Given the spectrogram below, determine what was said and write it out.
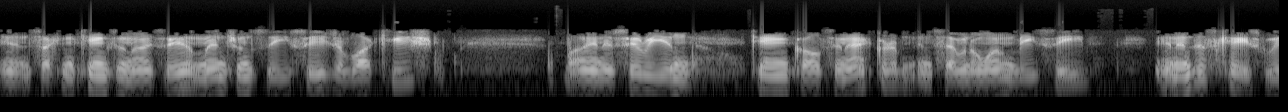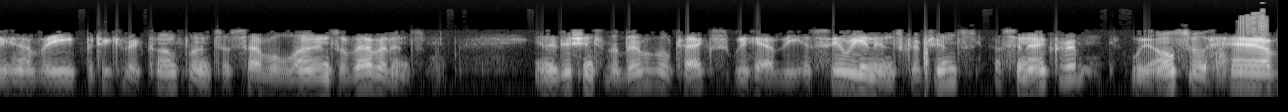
in 2 Kings and Isaiah mentions the siege of Lachish by an Assyrian king called Sennacherib in 701 BC. And in this case, we have a particular confluence of several lines of evidence. In addition to the biblical text, we have the Assyrian inscriptions of Sennacherib. We also have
